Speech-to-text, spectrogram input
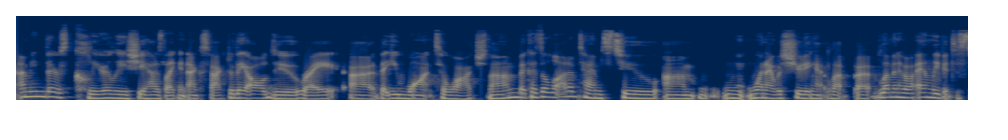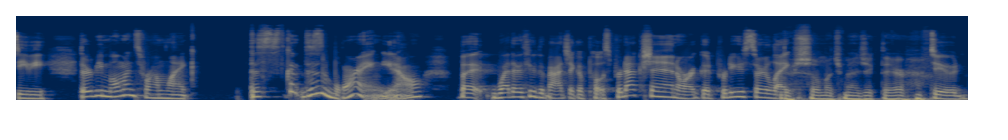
i mean there's clearly she has like an x factor they all do right uh, that you want to watch them because a lot of times too um, when i was shooting at Le- uh, love and Hip and leave it to stevie there'd be moments where i'm like this is this is boring you know but whether through the magic of post-production or a good producer like There's so much magic there. dude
